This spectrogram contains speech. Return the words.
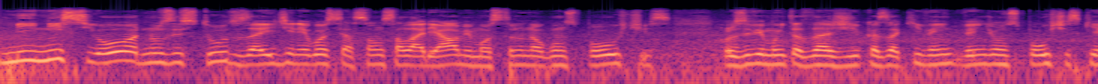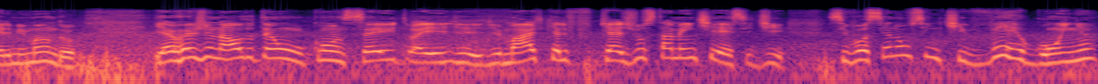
me iniciou nos estudos aí de negociação salarial, me mostrando alguns posts. Inclusive, muitas das dicas aqui vêm, vêm de uns posts que ele me mandou. E aí o Reginaldo tem um conceito aí de, de marketing que, ele, que é justamente esse, de se você não sentir vergonha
